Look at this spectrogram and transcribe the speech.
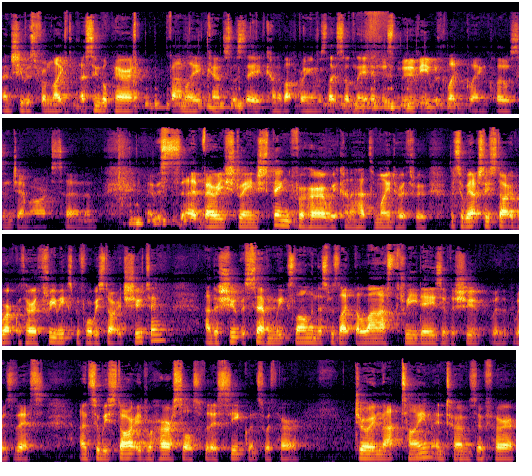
And she was from like a single parent family, council estate kind of upbringing, was like suddenly in this movie with like Glenn Close and Gemma Arterton. And it was a very strange thing for her. We kind of had to mind her through. And so we actually started work with her three weeks before we started shooting and the shoot was seven weeks long, and this was like the last three days of the shoot was, was this. And so we started rehearsals for this sequence with her during that time in terms of her,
